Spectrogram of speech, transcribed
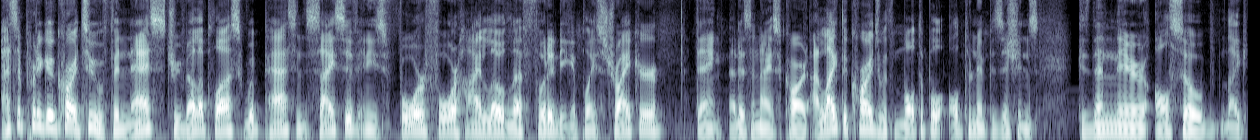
That's a pretty good card too. Finesse, Trivela Plus, Whip Pass, Incisive, and he's 4-4 high-low left-footed. He can play striker. Dang, that is a nice card. I like the cards with multiple alternate positions because then they're also like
